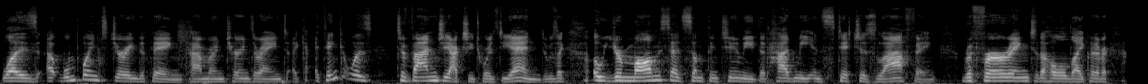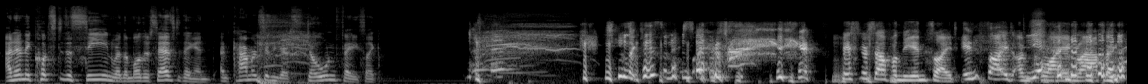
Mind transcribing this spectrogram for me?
Was at one point during the thing, Cameron turns around. I, I think it was to Vanjie actually towards the end. It was like, "Oh, your mom said something to me that had me in stitches laughing," referring to the whole like whatever. And then it cuts to the scene where the mother says the thing, and, and Cameron's sitting there stone face, like, She's pissing herself. Pissing herself on the inside. Inside, I'm Yeah. crying laughing.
